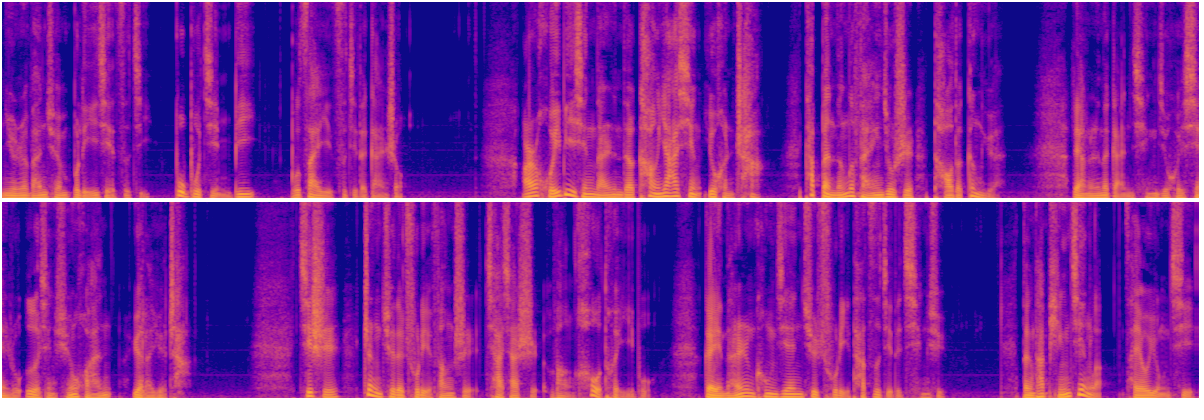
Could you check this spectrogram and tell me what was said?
女人完全不理解自己，步步紧逼。不在意自己的感受，而回避型男人的抗压性又很差，他本能的反应就是逃得更远，两个人的感情就会陷入恶性循环，越来越差。其实，正确的处理方式恰恰是往后退一步，给男人空间去处理他自己的情绪，等他平静了，才有勇气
